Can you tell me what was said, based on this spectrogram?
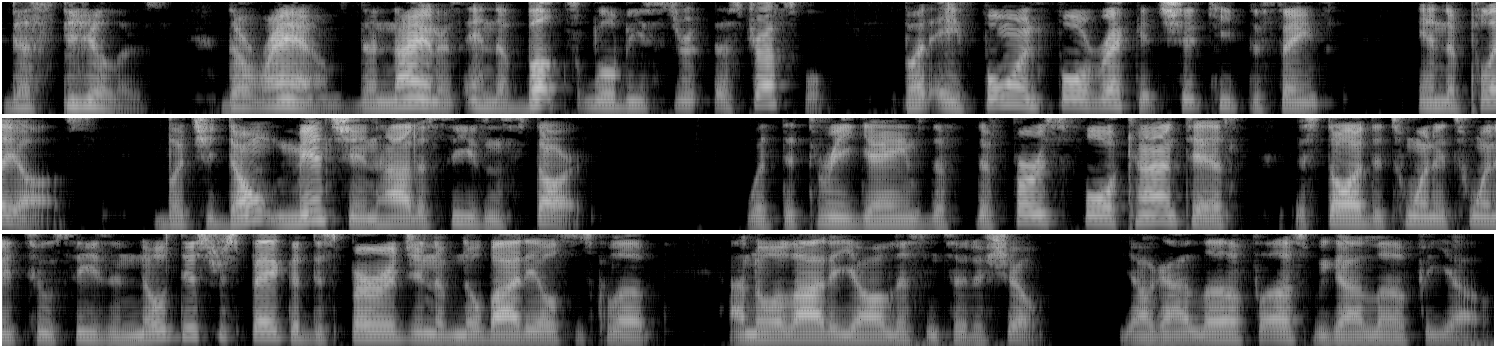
the Steelers, the Rams, the Niners, and the Bucs will be st- uh, stressful. But a four and four record should keep the Saints in the playoffs. But you don't mention how the season start with the three games, the, the first four contests that started the 2022 season. No disrespect or disparaging of nobody else's club. I know a lot of y'all listen to the show. Y'all got love for us. We got love for y'all.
